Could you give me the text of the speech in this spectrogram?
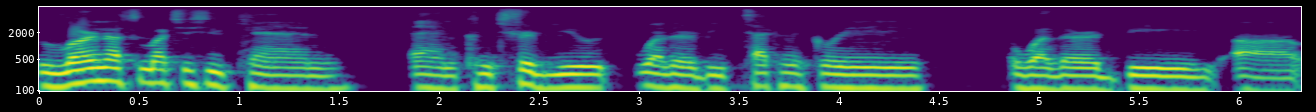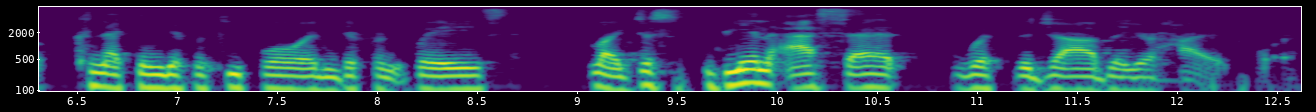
learn as much as you can and contribute, whether it be technically, whether it be uh, connecting different people in different ways. Like just be an asset with the job that you're hired for,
